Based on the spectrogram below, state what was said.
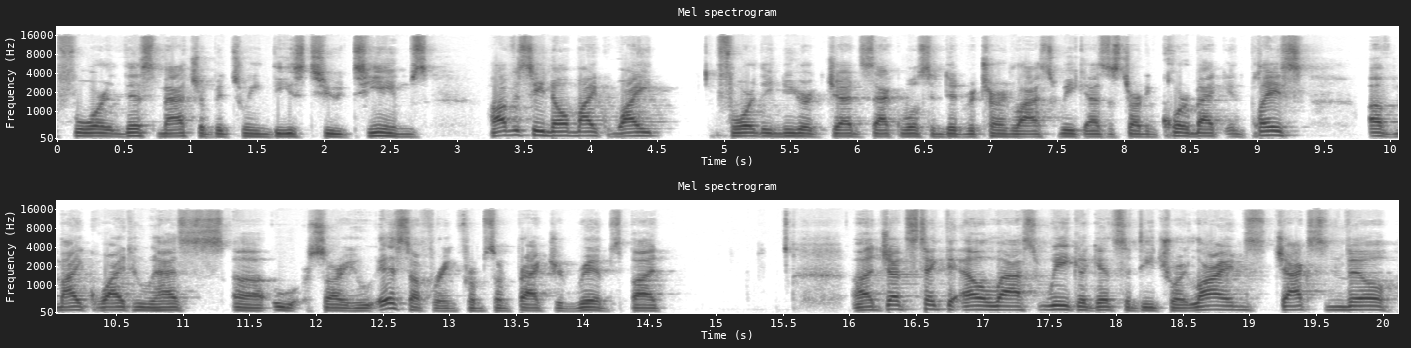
for this matchup between these two teams. Obviously, no Mike White for the New York Jets. Zach Wilson did return last week as a starting quarterback in place of Mike White, who has, uh, who, sorry, who is suffering from some fractured ribs. But uh, Jets take the L last week against the Detroit Lions. Jacksonville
